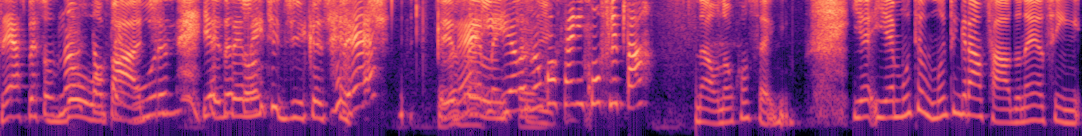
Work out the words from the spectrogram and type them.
Né? As pessoas não Boa, estão seguras e as pessoas Excelente pessoas... dica, gente. É, né? Excelente. E elas não conseguem conflitar. Não, não conseguem. E é, e é muito, muito engraçado, né? Assim,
